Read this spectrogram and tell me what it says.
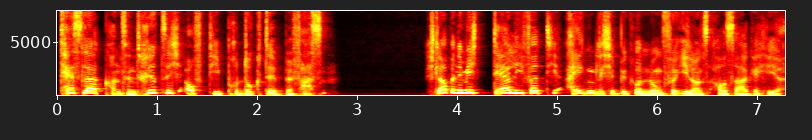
Tesla konzentriert sich auf die Produkte befassen. Ich glaube nämlich, der liefert die eigentliche Begründung für Elons Aussage hier.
